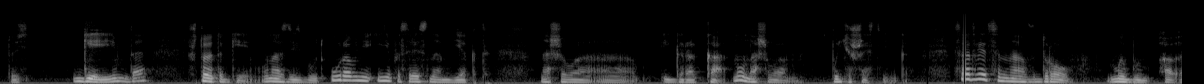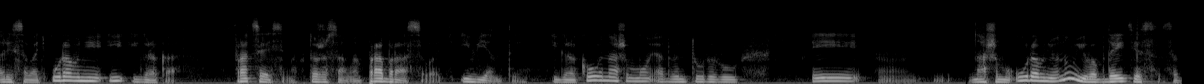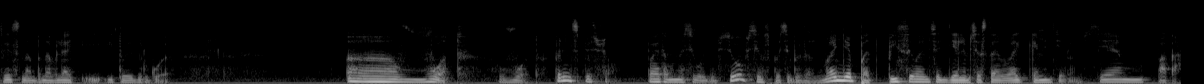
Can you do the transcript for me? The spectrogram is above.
То есть game, да, что это game? У нас здесь будут уровни и непосредственно объект нашего э, игрока, ну, нашего путешественника. Соответственно, в draw мы будем а, рисовать уровни и игрока. В процессинг то же самое, пробрасывать ивенты игроку нашему адвентуреру и э, нашему уровню, ну и в апдейте, соответственно, обновлять и, и то, и другое. А, вот, вот, в принципе все. Поэтому на сегодня все. Всем спасибо за внимание. Подписываемся, делимся, ставим лайки, комментируем. Всем пока.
